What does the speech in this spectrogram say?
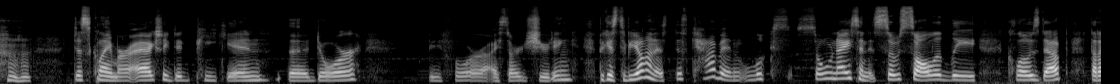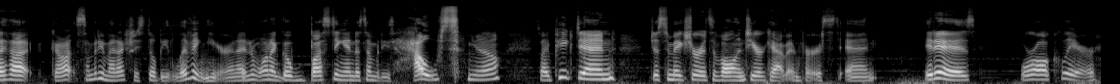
disclaimer, I actually did peek in the door before I started shooting because to be honest, this cabin looks so nice and it's so solidly closed up that I thought, God, somebody might actually still be living here and I didn't want to go busting into somebody's house, you know? So I peeked in just to make sure it's a volunteer cabin first and it is. We're all clear.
